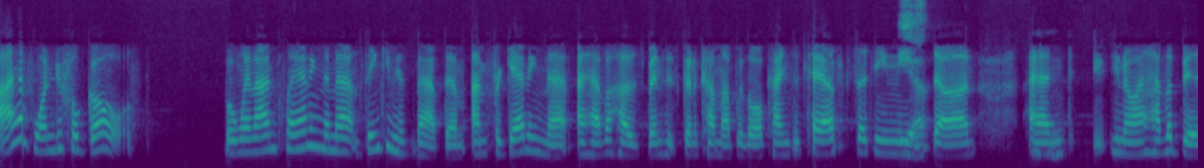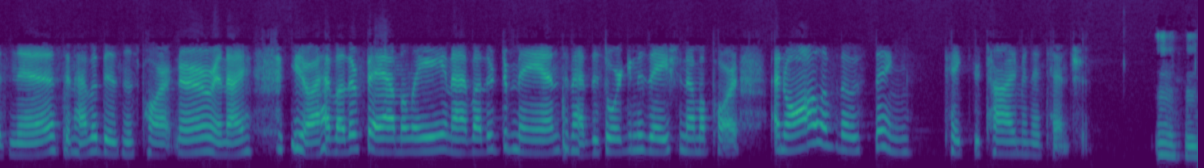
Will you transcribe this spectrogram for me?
I have wonderful goals, but when I'm planning them out and thinking about them, I'm forgetting that I have a husband who's going to come up with all kinds of tasks that he needs Yeah. done. Mm-hmm. And you know, I have a business and have a business partner and I you know, I have other family and I have other demands and I have this organization I'm a part and all of those things take your time and attention. Mm-hmm.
